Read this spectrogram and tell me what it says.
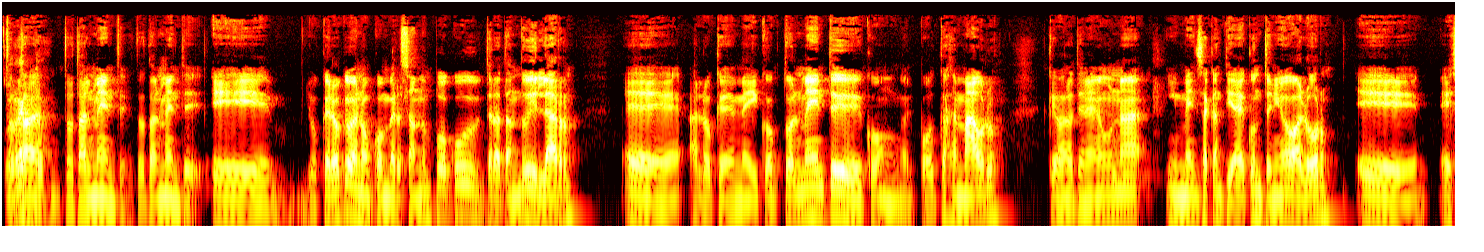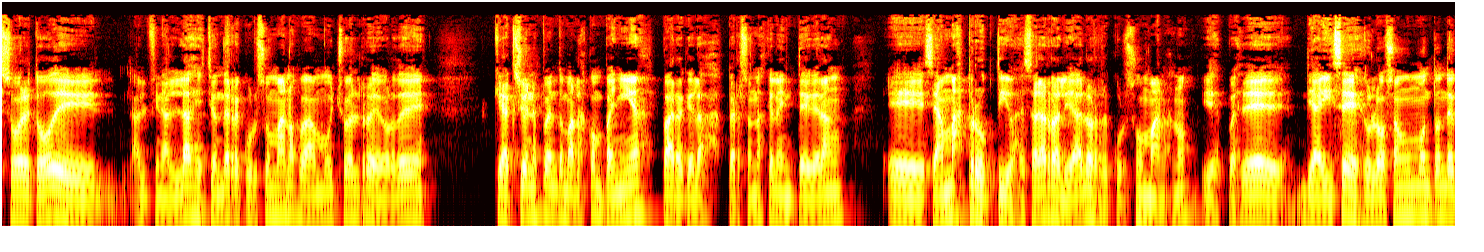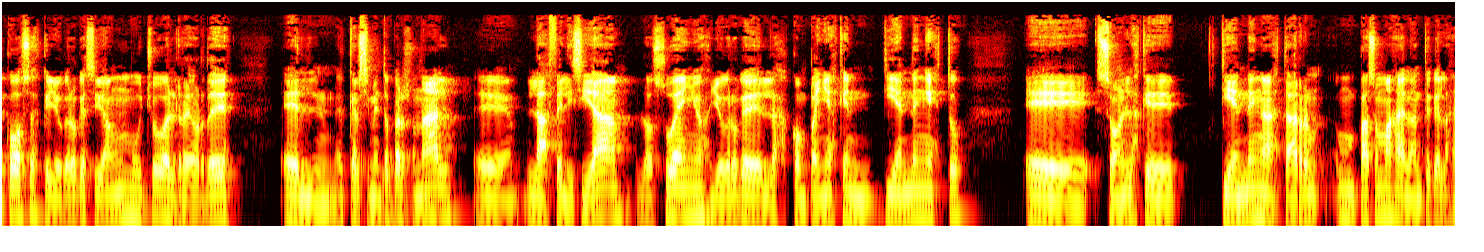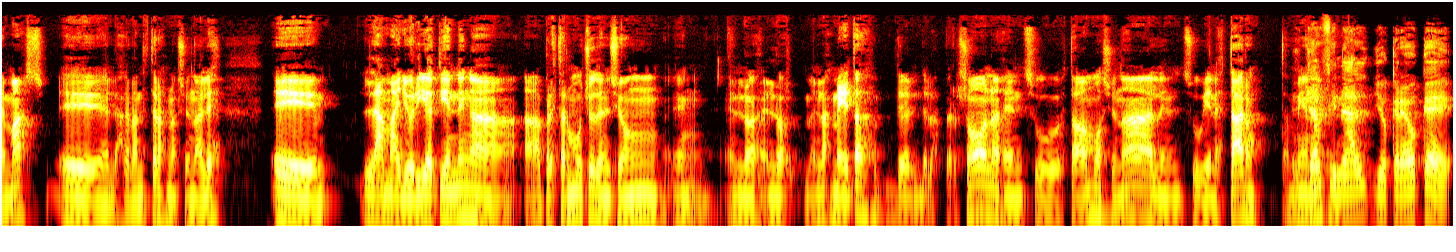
Total, totalmente, totalmente. Eh, yo creo que, bueno, conversando un poco, tratando de hilar eh, a lo que me dedico actualmente con el podcast de Mauro, que, bueno, tiene una inmensa cantidad de contenido de valor. Eh, es sobre todo de, al final, la gestión de recursos humanos va mucho alrededor de qué acciones pueden tomar las compañías para que las personas que la integran eh, sean más productivos. Esa es la realidad de los recursos humanos, ¿no? Y después de, ahí se desglosan un montón de cosas que yo creo que sí van mucho alrededor de el, crecimiento personal, eh, la felicidad, los sueños. Yo creo que las compañías que entienden esto eh, son las que tienden a estar un paso más adelante que las demás. las grandes transnacionales la mayoría tienden a, prestar mucha atención en, las metas de, las personas, en su estado emocional, en su bienestar también. Es que al final yo creo que,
